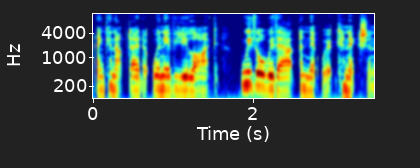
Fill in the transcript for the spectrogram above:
and can update it whenever you like with or without a network connection.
